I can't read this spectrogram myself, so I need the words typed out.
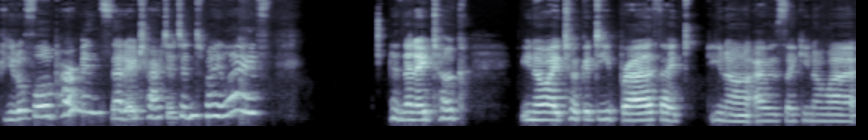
beautiful apartments that I attracted into my life. And then I took, you know, I took a deep breath. I, you know, I was like, you know what?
